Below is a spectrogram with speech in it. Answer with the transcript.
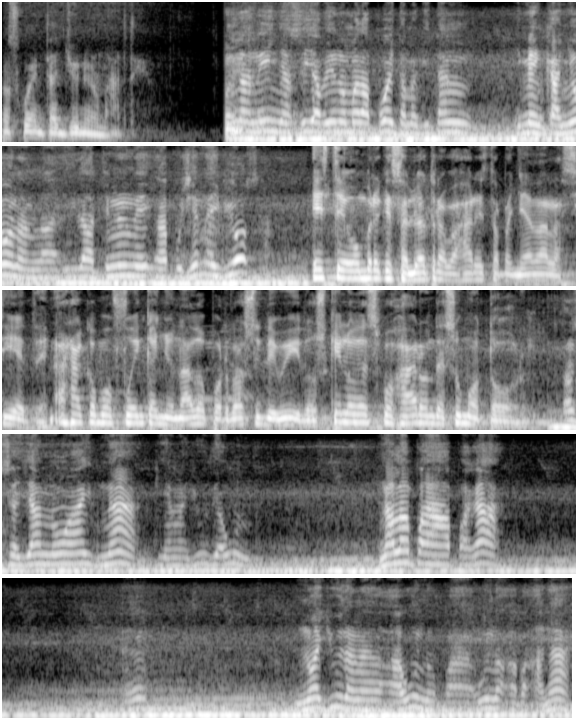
Nos cuenta Junior Marte. Una niña así abriéndome la puerta, me quitan y me encañonan y la, tienen, la pusieron nerviosa. Este hombre que salió a trabajar esta mañana a las 7 narra cómo fue encañonado por dos individuos que lo despojaron de su motor. Entonces ya no hay nada quien ayude a uno. Nada para pagar. ¿Eh? No ayudan a, uno, para uno a, a nada.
